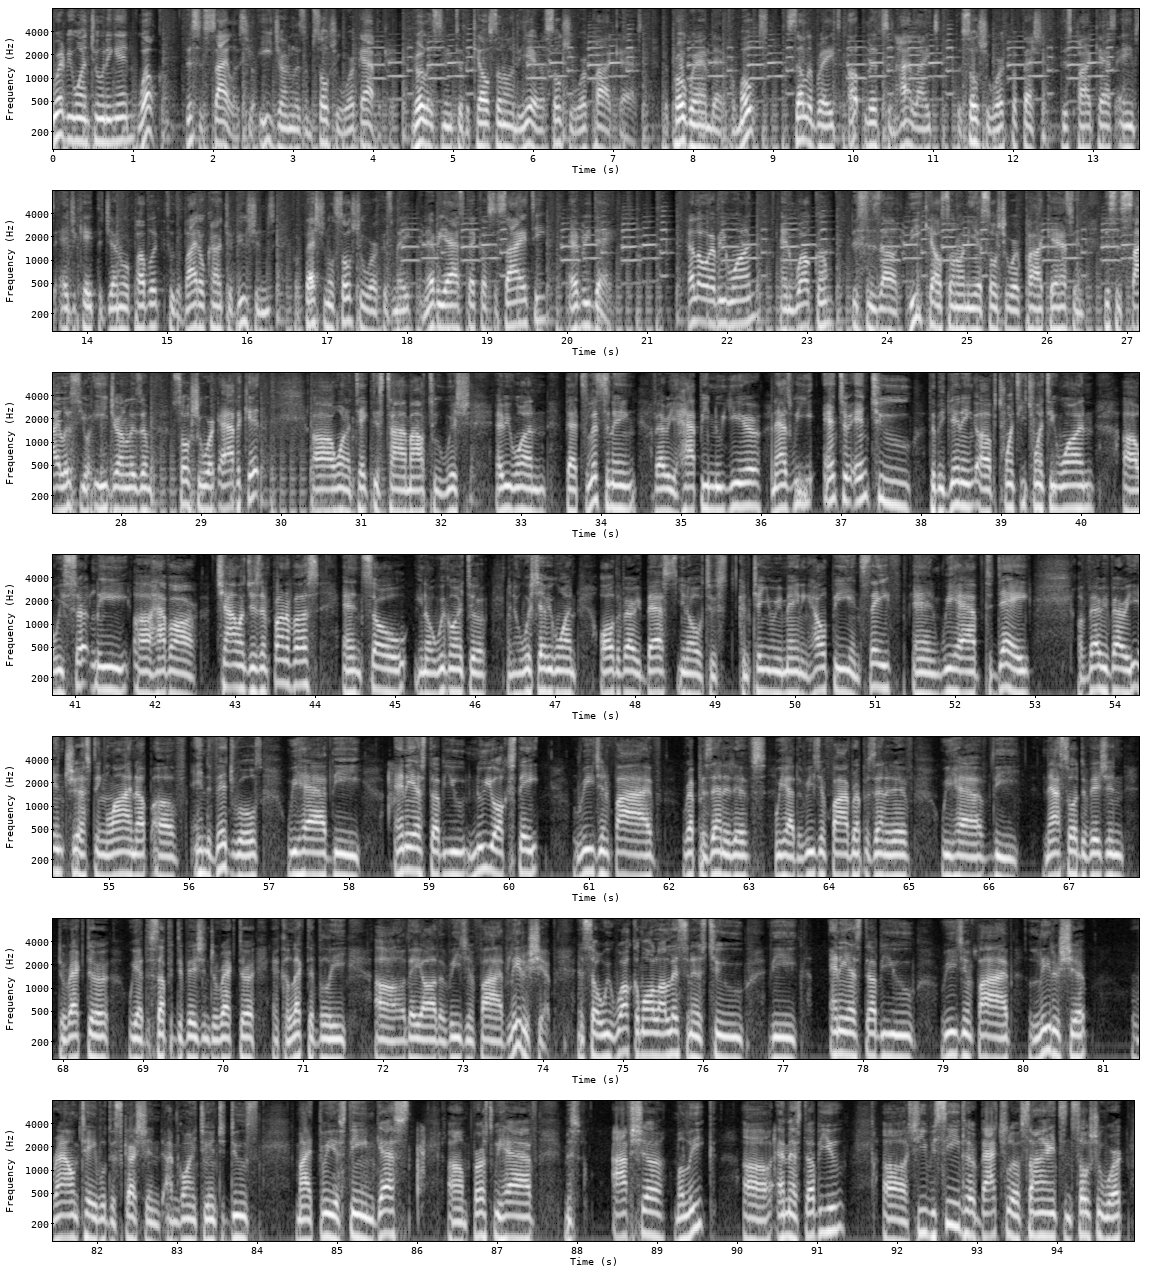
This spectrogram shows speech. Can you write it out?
To everyone tuning in, welcome. This is Silas, your e-journalism social work advocate. You're listening to the Kelsunn on the Air Social Work Podcast, the program that promotes, celebrates, uplifts, and highlights the social work profession. This podcast aims to educate the general public to the vital contributions professional social workers make in every aspect of society, every day. Hello, everyone, and welcome. This is uh, the Kelsunn on the Air Social Work Podcast, and this is Silas, your e-journalism social work advocate. Uh, I want to take this time out to wish everyone that's listening a very happy new year. And as we enter into the beginning of 2021, uh, we certainly uh, have our challenges in front of us. And so, you know, we're going to, you know, wish everyone all the very best, you know, to continue remaining healthy and safe. And we have today a very, very interesting lineup of individuals. We have the NASW New York State Region 5 representatives. We have the Region 5 representative. We have the Nassau Division Director, we have the Suffolk Division Director, and collectively, uh, they are the Region 5 leadership. And so we welcome all our listeners to the NASW Region 5 Leadership Roundtable discussion. I'm going to introduce my three esteemed guests. Um, first, we have Ms. Afsha Malik, uh, MSW. Uh, she received her Bachelor of Science in Social Work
